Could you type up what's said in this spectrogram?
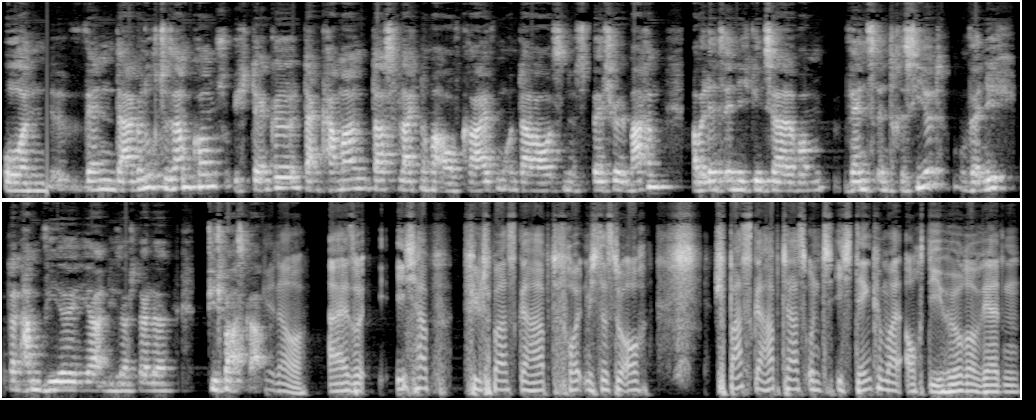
Und wenn da genug zusammenkommt, ich denke, dann kann man das vielleicht nochmal aufgreifen und daraus eine Special machen. Aber letztendlich geht es ja darum, wenn es interessiert und wenn nicht, dann haben wir hier an dieser Stelle viel Spaß gehabt. Genau. Also ich habe viel Spaß gehabt. Freut mich, dass du auch Spaß gehabt hast und ich denke mal, auch die Hörer werden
